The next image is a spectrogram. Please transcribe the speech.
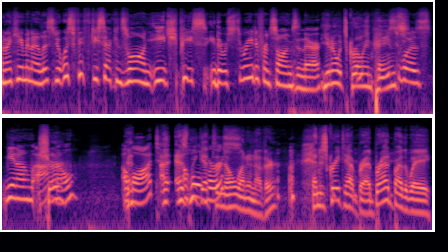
When I came in, I listened. It was 50 seconds long. Each piece, there was three different songs in there. You know, it's growing Each piece pains. was, you know, I Sure. don't know, a And lot. a- As a we get verse. to know one another, and it's great to have Brad. Brad, by the way,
